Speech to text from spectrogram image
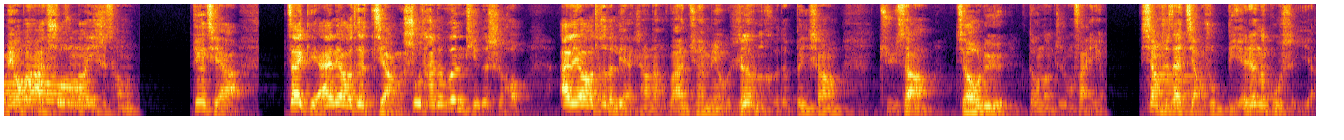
没有办法输送到意识层，并且啊，在给艾利奥特讲述他的问题的时候，艾利奥特的脸上呢完全没有任何的悲伤、沮丧、焦虑等等这种反应，像是在讲述别人的故事一样。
